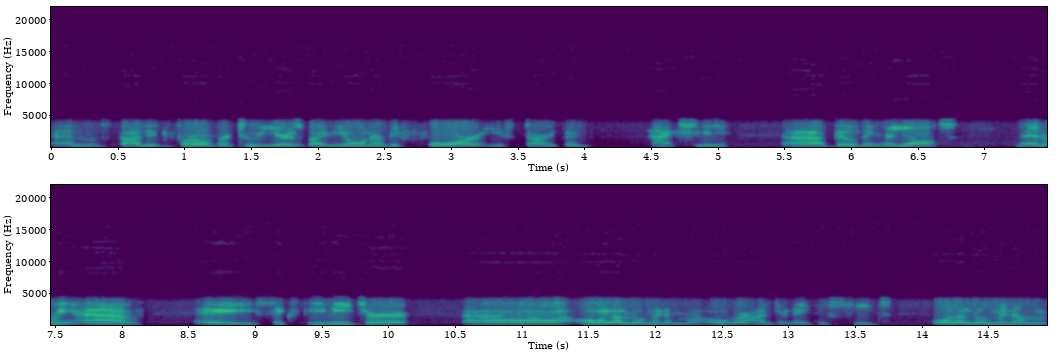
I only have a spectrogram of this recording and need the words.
and studied for over two years by the owner before he started actually uh, building the yacht. Then we have a 60 meter uh, all aluminum over 180 feet all aluminum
